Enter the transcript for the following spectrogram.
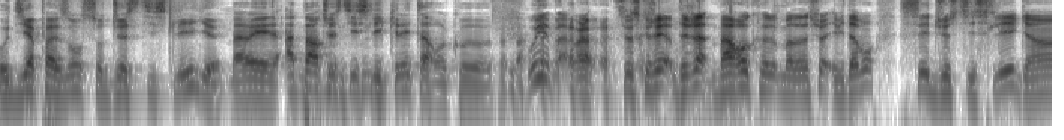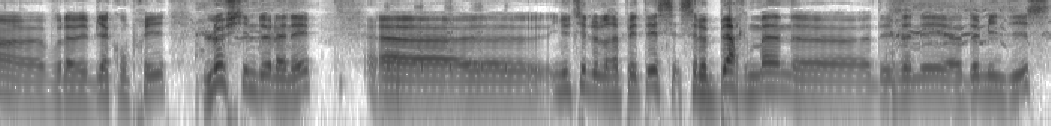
au diapason sur Justice League. Bah ouais, à part Justice League, quel est ta reco, papa? Oui, bah voilà, c'est ce que j'ai. Déjà, ma recommandation, évidemment, c'est Justice League. Hein, euh, vous l'avez bien compris, le film de l'année. Euh, inutile de le répéter, c'est le Bergman euh, des années euh, 2010.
